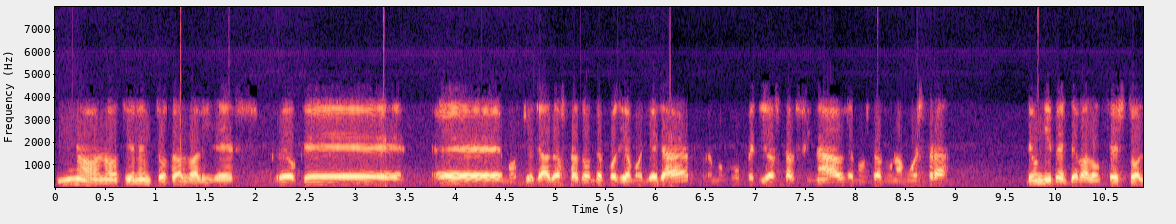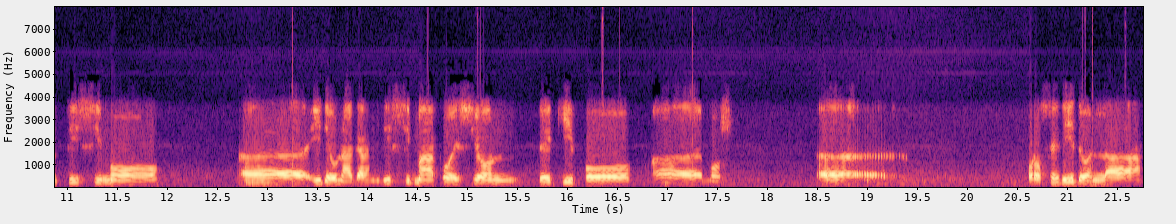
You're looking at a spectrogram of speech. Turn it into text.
No, no, tienen total validez. Creo que eh, hemos llegado hasta donde podíamos llegar, hemos competido hasta el final, hemos dado una muestra de un nivel de baloncesto altísimo eh, y de una grandísima cohesión de equipo. Eh, hemos eh, procedido en la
